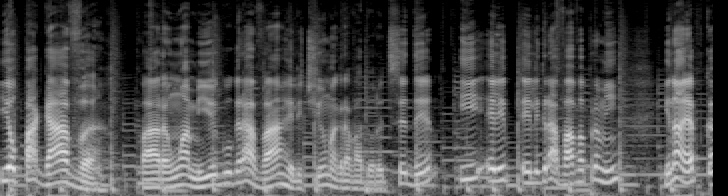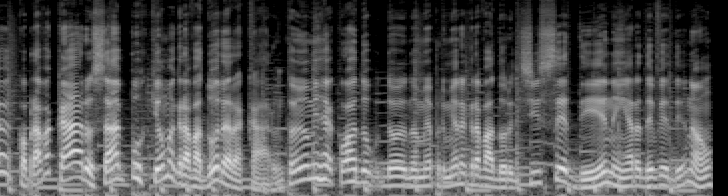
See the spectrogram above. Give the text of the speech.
e eu pagava para um amigo gravar. Ele tinha uma gravadora de CD e ele, ele gravava para mim. E na época cobrava caro, sabe? Porque uma gravadora era caro. Então eu me recordo do, da minha primeira gravadora de CD, nem era DVD não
